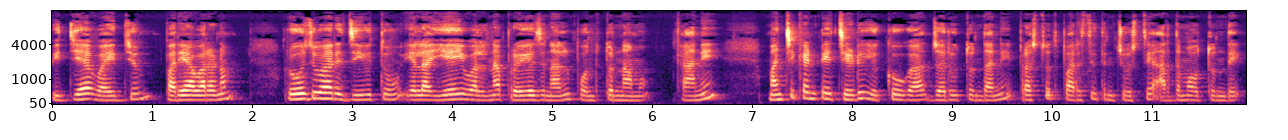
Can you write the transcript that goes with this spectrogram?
విద్య వైద్యం పర్యావరణం రోజువారీ జీవితం ఇలా ఏఐ వలన ప్రయోజనాలను పొందుతున్నాము. కానీ మంచి కంటే చెడు ఎక్కువగా జరుగుతుందని ప్రస్తుత పరిస్థితిని చూస్తే అర్థమవుతుంది.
